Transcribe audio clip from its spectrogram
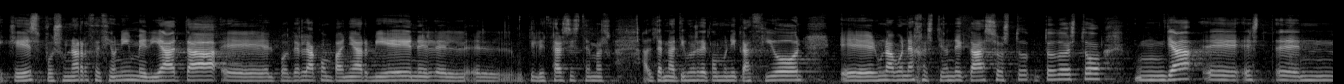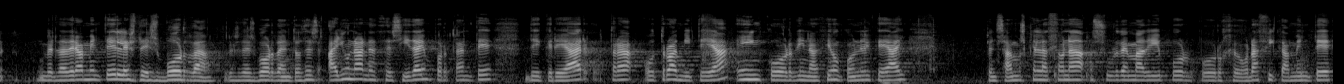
que, es pues, una recepción inmediata, eh, el poderle acompañar bien, el, utilizar sistemas alternativos de comunicación, eh, una buena gestión de casos, todo esto mm, ya eh, verdaderamente les desborda, les desborda. Entonces hay una necesidad importante de crear otra, otro AMITEA en coordinación con el que hay Pensamos que en la zona sur de Madrid, por, geográficamente,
